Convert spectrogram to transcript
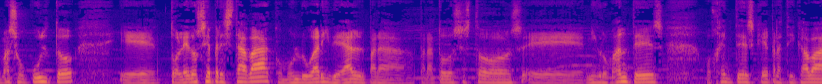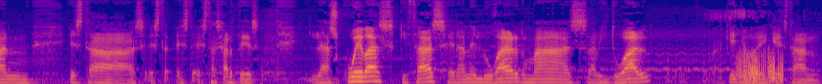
más oculto, eh, Toledo se prestaba como un lugar ideal para, para todos estos eh, nigromantes o gentes que practicaban estas, estas artes. Las cuevas quizás eran el lugar más habitual, aquello de que están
